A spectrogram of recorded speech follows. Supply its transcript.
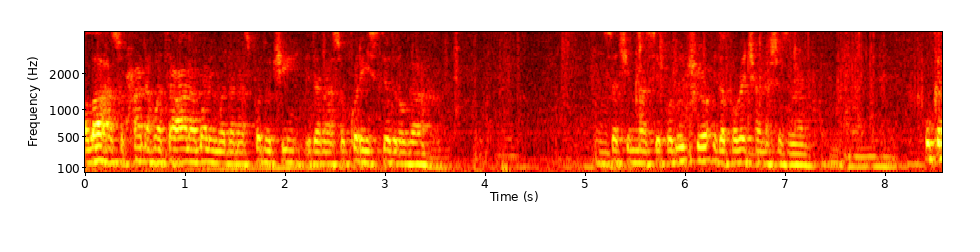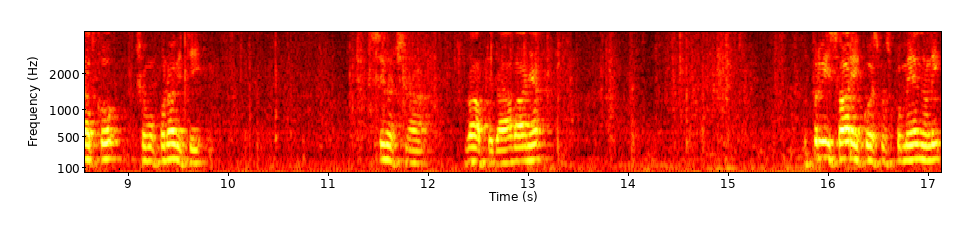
Allaha subhanahu wa ta'ala molimo da nas poduči i da nas okoristi od droga sa čim nas je podučio i da poveća naše znanje. Ukratko ćemo ponoviti sinoćna dva predavanja. Od prvi stvari koje smo spomenuli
